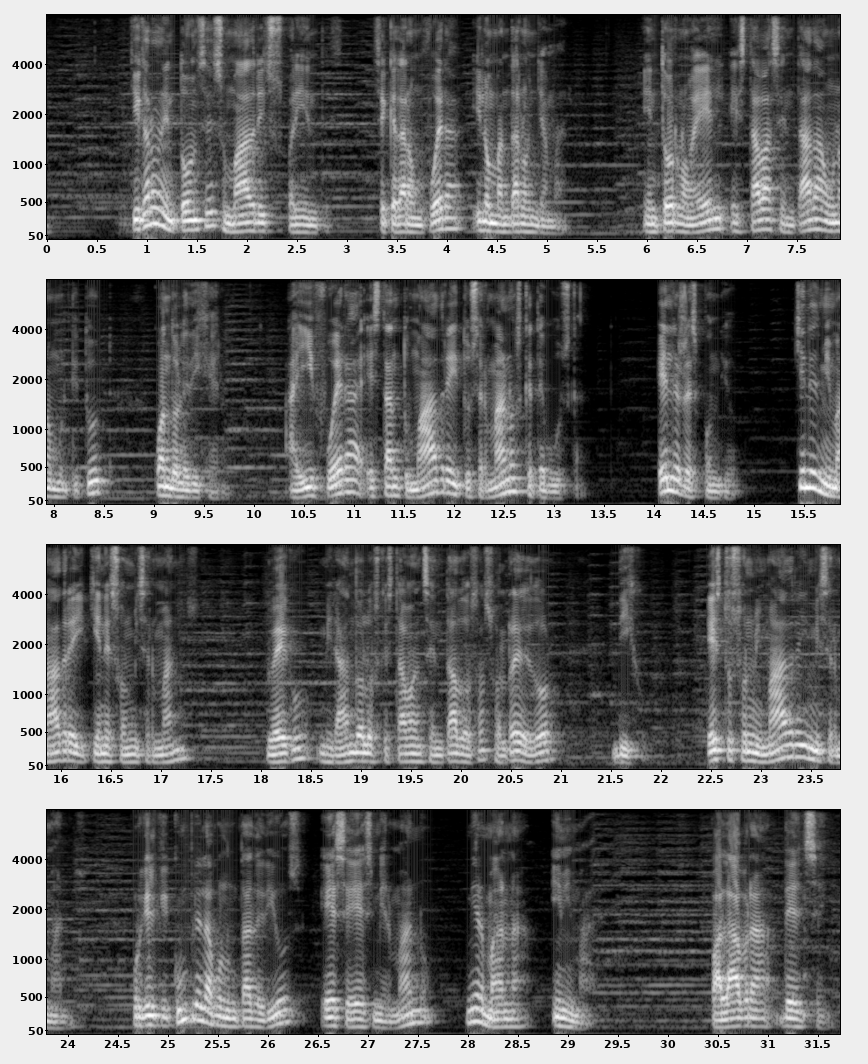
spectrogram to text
Llegaron entonces su madre y sus parientes, se quedaron fuera y lo mandaron llamar. En torno a él estaba sentada una multitud cuando le dijeron, Ahí fuera están tu madre y tus hermanos que te buscan. Él les respondió, ¿quién es mi madre y quiénes son mis hermanos? Luego, mirando a los que estaban sentados a su alrededor, dijo, Estos son mi madre y mis hermanos, porque el que cumple la voluntad de Dios, ese es mi hermano, mi hermana y mi madre. Palabra del Señor.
